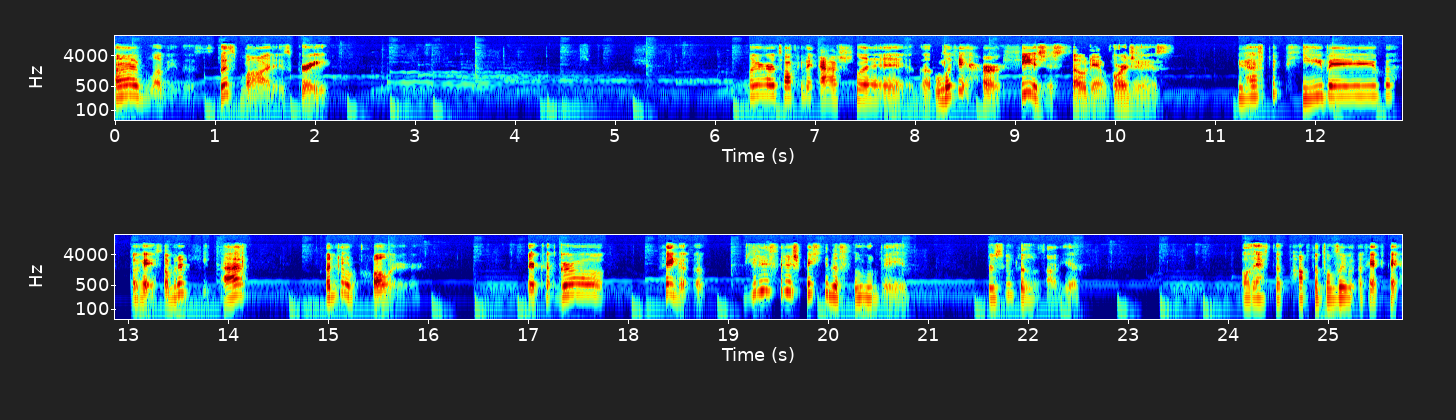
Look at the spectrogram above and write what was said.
I'm loving this. This mod is great. Look at her talking to Ashlyn. Look at her. She is just so damn gorgeous. You have to pee, babe. Okay, so I'm gonna cheat uh, that. Unknown color. They're co- girl, hang up. You didn't finish making the food, babe. Resume the lasagna. Oh, they have to pop the balloon. Okay, okay.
